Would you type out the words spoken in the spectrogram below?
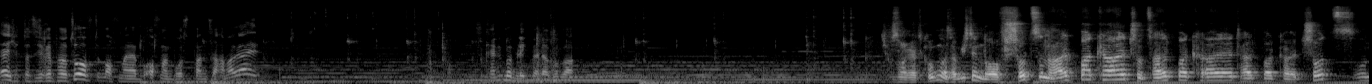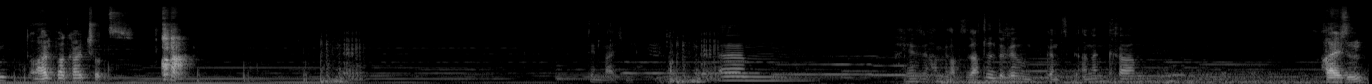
Ja, ich habe tatsächlich Reparatur auf, dem- auf, meiner, auf meinem Brustpanzer. Hammergeil. Ich habe keinen Überblick mehr darüber. muss mal gerade gucken, was habe ich denn drauf? Schutz und Haltbarkeit, Schutz, Haltbarkeit, Haltbarkeit, Schutz und Haltbarkeit, Schutz. Ah! Den leih ich mir. Ähm. Hier haben wir noch Sattel drin und ganz viel anderen Kram. Eisen,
